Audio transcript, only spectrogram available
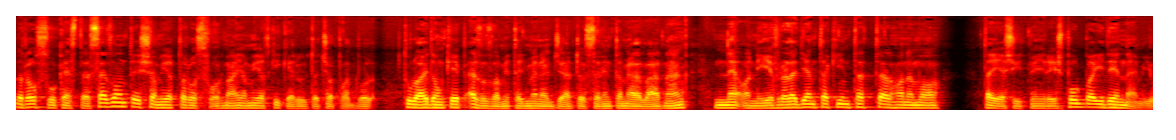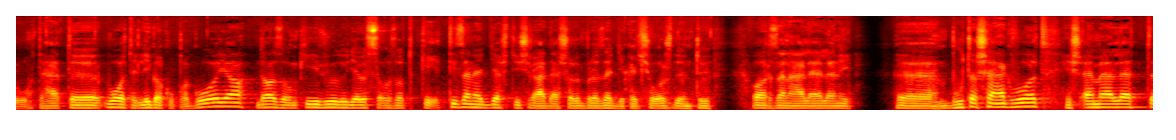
rosszul kezdte a szezont, és amiatt a rossz formája miatt kikerült a csapatból. Tulajdonképp ez az, amit egy menedzsertől szerintem elvárnánk. Ne a névre legyen tekintettel, hanem a teljesítményre, és Pogba idén nem jó. Tehát volt egy ligakupa gólja, de azon kívül ugye összehozott két 11-est is, ráadásul ebből az egyik egy sorsdöntő Arzenál elleni butaság volt, és emellett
